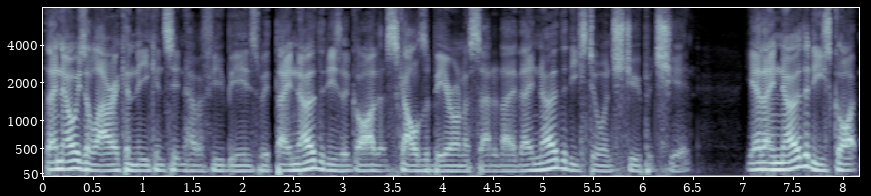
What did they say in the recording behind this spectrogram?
They know he's a larrikin that you can sit and have a few beers with. They know that he's a guy that skulls a beer on a Saturday. They know that he's doing stupid shit. Yeah, they know that he's got,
